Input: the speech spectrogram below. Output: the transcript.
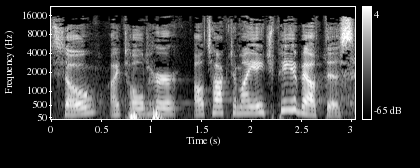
so i told her i'll talk to my hp about this.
